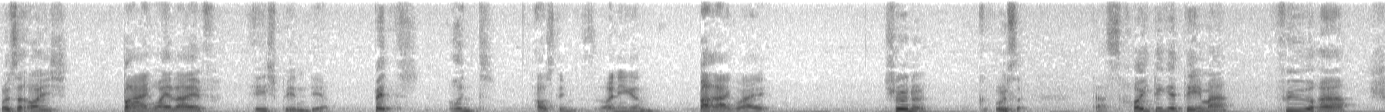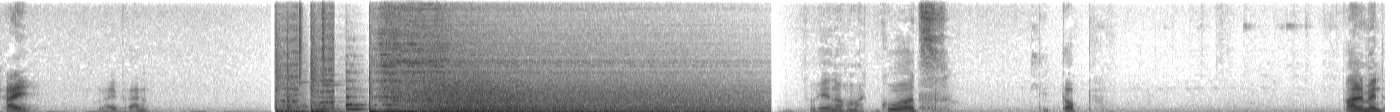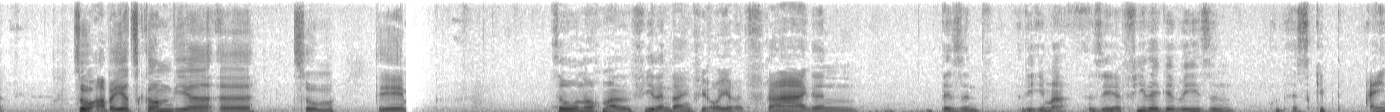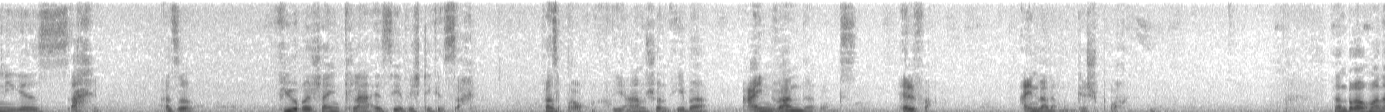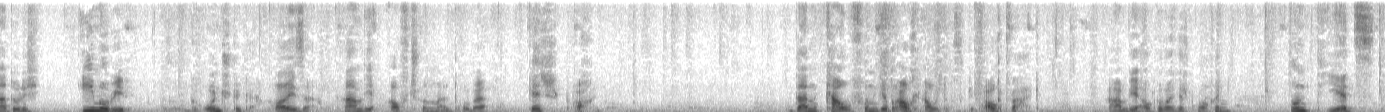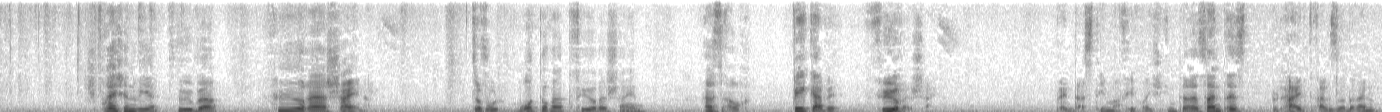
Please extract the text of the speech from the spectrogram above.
grüße euch, Paraguay Live. Ich bin der Bett und aus dem sonnigen Paraguay. Schöne Grüße. Das heutige Thema Führerschein. Bleibt dran. So, hier nochmal kurz die Top Parlamente. So, aber jetzt kommen wir äh, zum Thema. So, nochmal vielen Dank für eure Fragen. Es sind wie immer sehr viele gewesen und es gibt einige Sachen. Also Führerschein, klar, ist sehr wichtige Sache. Was brauchen wir? Wir haben schon über Einwanderungshelfer, Einwanderung gesprochen. Dann braucht man natürlich Immobilien. Grundstücke, Häuser, haben wir oft schon mal drüber gesprochen. Dann Kauf von Gebrauchtautos, Gebrauchtwagen, haben wir auch drüber gesprochen. Und jetzt sprechen wir über Führerscheine. Sowohl Motorradführerschein als auch Pkw-Führerschein. Wenn das Thema für euch interessant ist, bleibt also dran.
